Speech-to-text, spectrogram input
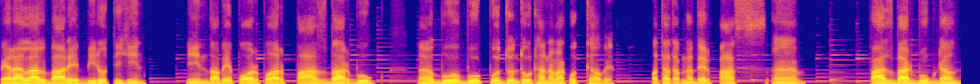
প্যারালাল বারে বিরতিহীন ইনভাবে পরপর পাঁচবার বুক বুক পর্যন্ত উঠানামা করতে হবে। অর্থাৎ আপনাদের পাঁচ পাঁচবার বুক ডাউন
